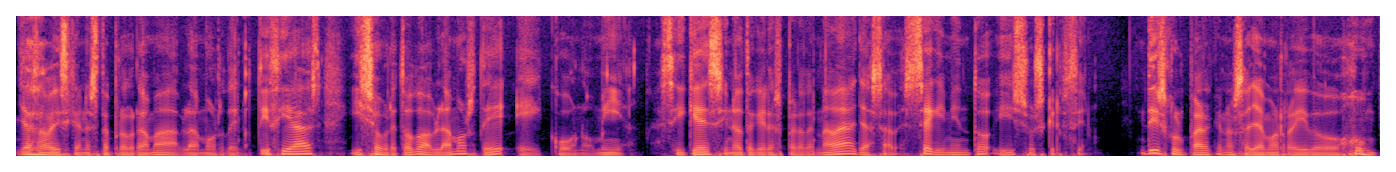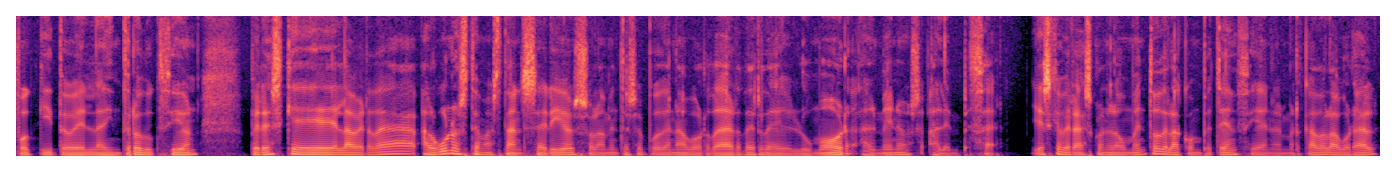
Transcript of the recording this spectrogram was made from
Ya sabéis que en este programa hablamos de noticias y sobre todo hablamos de economía. Así que si no te quieres perder nada, ya sabes, seguimiento y suscripción. Disculpar que nos hayamos reído un poquito en la introducción, pero es que la verdad algunos temas tan serios solamente se pueden abordar desde el humor, al menos al empezar. Y es que verás, con el aumento de la competencia en el mercado laboral,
